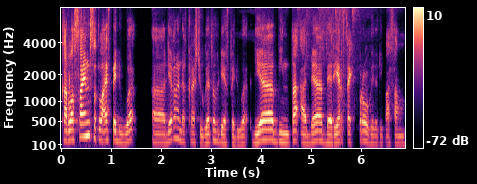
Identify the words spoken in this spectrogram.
Carlos Sainz setelah FP2 uh, eh, dia kan ada crash juga tuh di FP2. Dia minta ada barrier Tech Pro gitu dipasang.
